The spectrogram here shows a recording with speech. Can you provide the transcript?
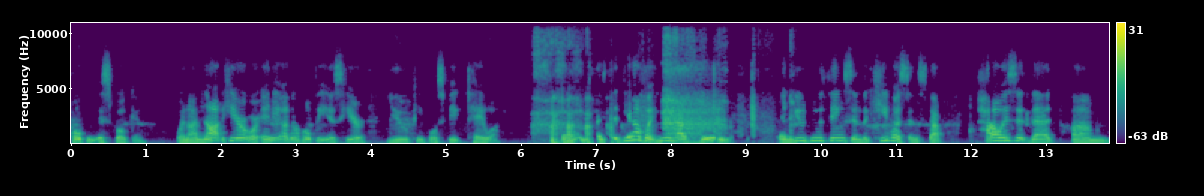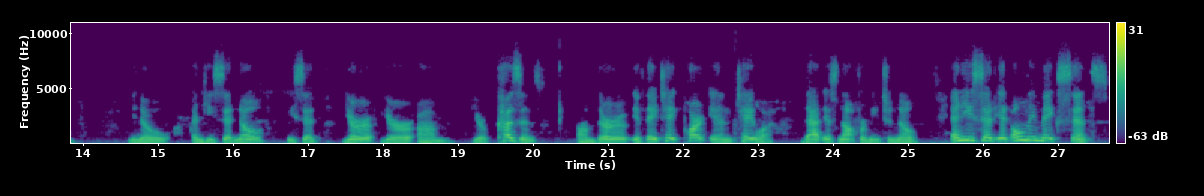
Hopi is spoken. When I'm not here or any other Hopi is here, you people speak Tewa. and I said, Yeah, but you have Buri and you do things in the kivas and stuff. How is it that um, you know, and he said, No, he said, Your your um your cousins, um, they're if they take part in Tewa, that is not for me to know. And he said, It only makes sense.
